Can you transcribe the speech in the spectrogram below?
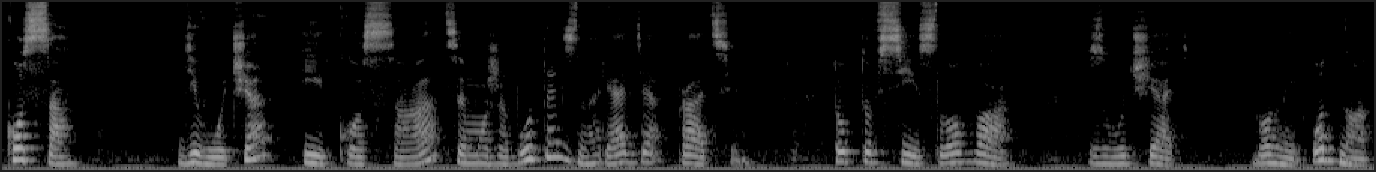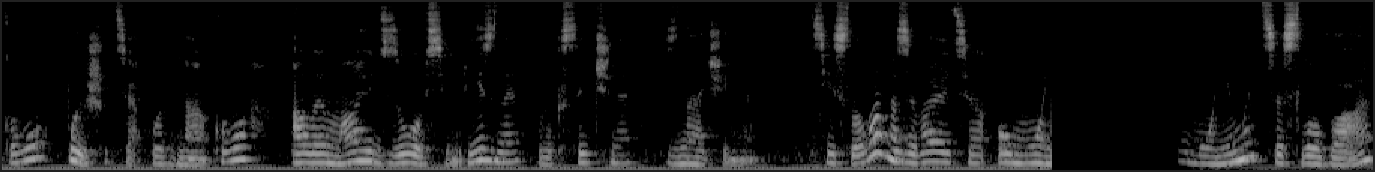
Коса дівоча і коса це може бути знаряддя праці. Тобто всі слова звучать вони однаково, пишуться однаково, але мають зовсім різне лексичне значення. Ці слова називаються омоніми. Омоніми це слова,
